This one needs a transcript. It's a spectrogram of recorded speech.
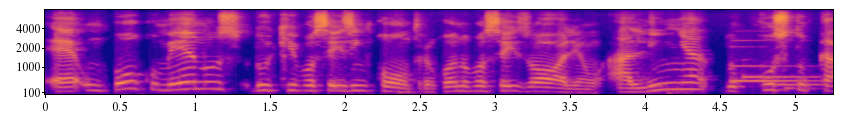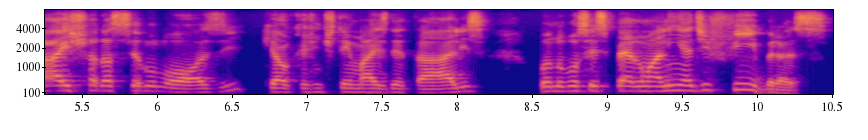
é um pouco menos do que vocês encontram quando vocês olham a linha do custo caixa da celulose, que é o que a gente tem mais detalhes, quando vocês pegam a linha de fibras,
